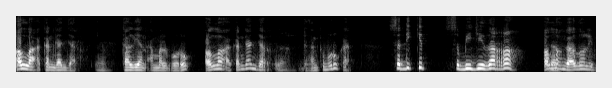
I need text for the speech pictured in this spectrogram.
Allah akan ganjar. Ya. Kalian amal buruk, Allah akan ganjar ya. dengan keburukan. Sedikit sebiji darah Allah nggak ya. zalim.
